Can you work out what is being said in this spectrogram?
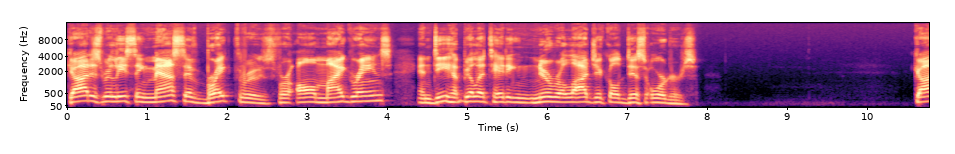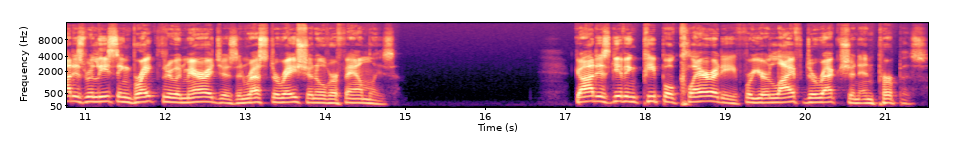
God is releasing massive breakthroughs for all migraines and debilitating neurological disorders. God is releasing breakthrough in marriages and restoration over families. God is giving people clarity for your life direction and purpose.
